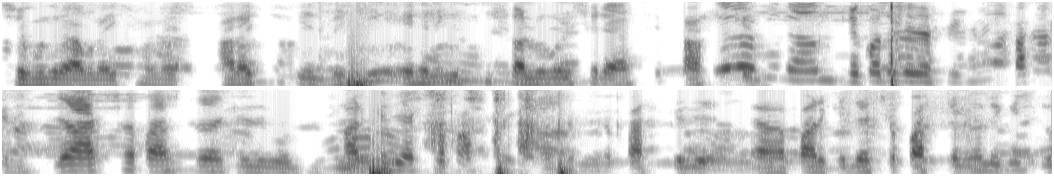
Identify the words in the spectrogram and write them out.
সে বন্ধুরা আমরা এখানে আরেকটা পেজ দেখি। এখানে কিন্তু স্বল্প পরিসরে আছে পাঁচ কেজি। এটা কত কেজি আছে এখানে? পাঁচ কেজি? একশো পাঁচ টাকা কেজি বলছি পার কেজি একশো পাঁচ টাকা। এখানে পাঁচ কেজি আহ, পার কেজি একশো পাঁচ টাকা হলে কিন্তু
